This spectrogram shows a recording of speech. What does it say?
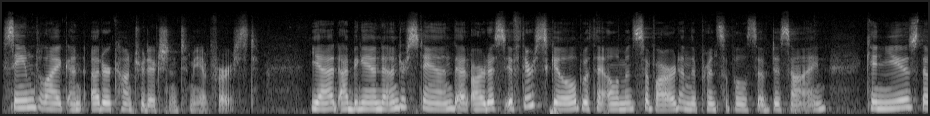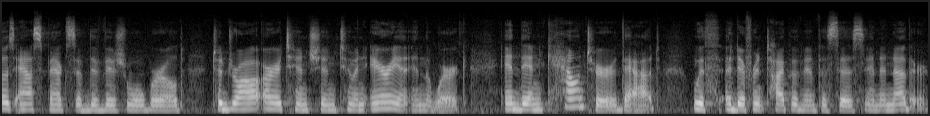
seemed like an utter contradiction to me at first. Yet I began to understand that artists, if they're skilled with the elements of art and the principles of design, can use those aspects of the visual world to draw our attention to an area in the work and then counter that with a different type of emphasis in another.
